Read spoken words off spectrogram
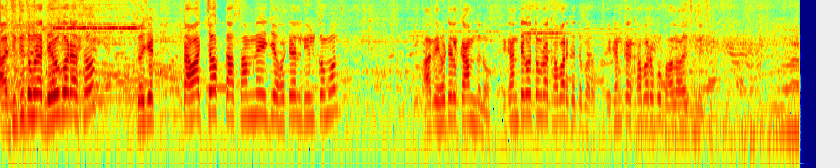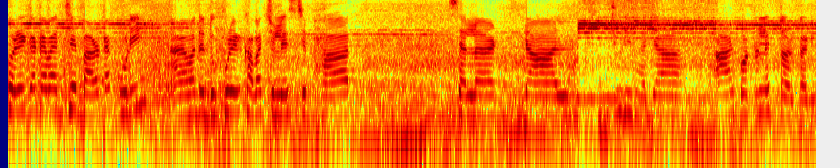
আর যদি তোমরা দেওঘর আসো তো এই যে টাওয়ার চক তার সামনে এই যে হোটেল নীলকমল আর এই হোটেল কামধনু এখান থেকেও তোমরা খাবার খেতে পারো। এখানকার খাবারও খুব ভালো হয় শুনেছি। ঘড়ির কাটা বাজছে বারোটা কুড়ি আর আমাদের দুপুরের খাবার চলে এসছে ভাত স্যালাড ডাল ঝুড়ি ভাজা আর পটলের তরকারি।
